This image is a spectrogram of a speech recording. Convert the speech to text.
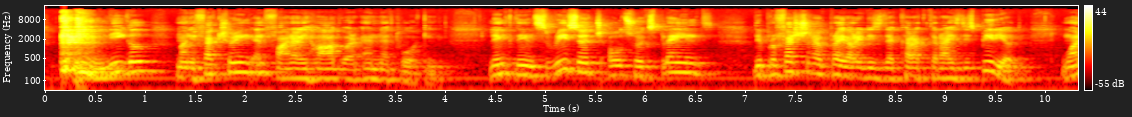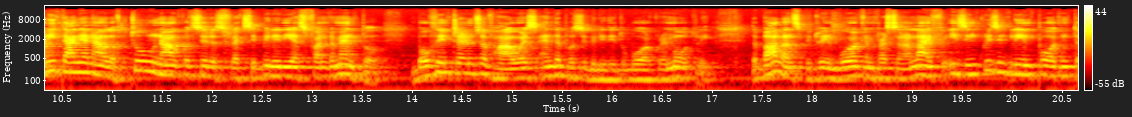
legal, manufacturing, and finally hardware and networking. LinkedIn's research also explains the professional priorities that characterize this period. One Italian out of two now considers flexibility as fundamental, both in terms of hours and the possibility to work remotely. The balance between work and personal life is increasingly important,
